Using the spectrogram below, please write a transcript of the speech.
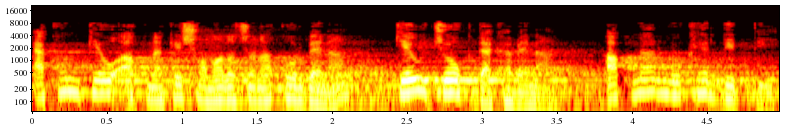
এখন কেউ আপনাকে সমালোচনা করবে না, কেউ চোখ দেখাবে না। আপনার মুখের দীপ্তি।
